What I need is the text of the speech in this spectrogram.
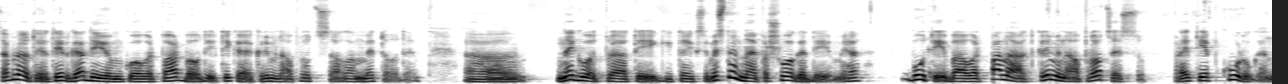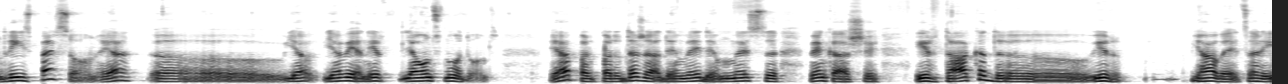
Saprotiet, ir gadījumi, ko var pārbaudīt tikai krimināla procesālām metodēm. Uh, negodprātīgi, teiksim, es nerunāju par šo gadījumu, ja, būtībā var panākt kriminālu procesu pret jebkuru gandrīz personu, ja, ja, ja vien ir ļauns nodoms. Ja, par, par dažādiem veidiem mēs vienkārši ir tā, ka uh, ir jāveic arī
